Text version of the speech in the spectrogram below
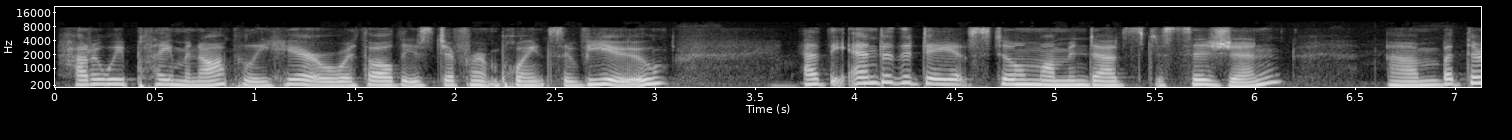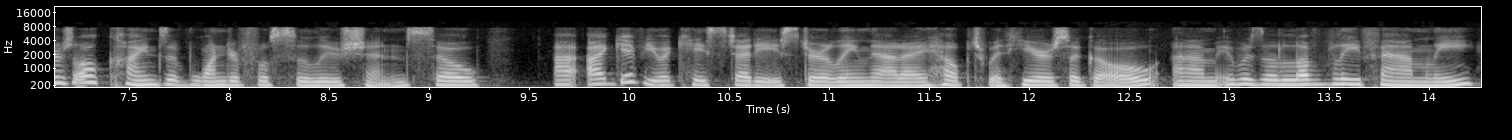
how do we play Monopoly here with all these different points of view. At the end of the day, it's still mom and dad's decision, um, but there's all kinds of wonderful solutions. So I give you a case study, Sterling, that I helped with years ago. Um, it was a lovely family.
